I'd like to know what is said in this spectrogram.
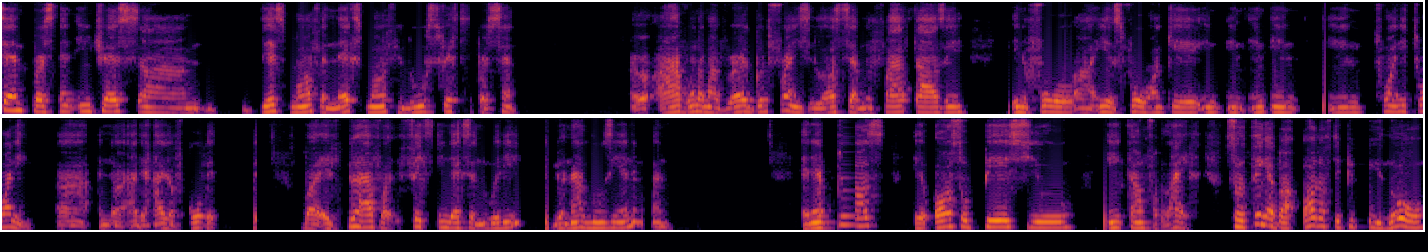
10% interest um, this month and next month you lose 50%. I have one of my very good friends, he lost 75,000 in the four uh, his 401k in in in in, in 2020 uh, at the height of COVID. But if you have a fixed index annuity, you're not losing any money. And then plus it also pays you income for life. So think about all of the people you know,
